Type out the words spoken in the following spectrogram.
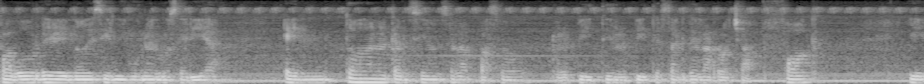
favor de no decir ninguna grosería en toda la canción se la pasó, repite y repite, Zack de la Rocha, fuck y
